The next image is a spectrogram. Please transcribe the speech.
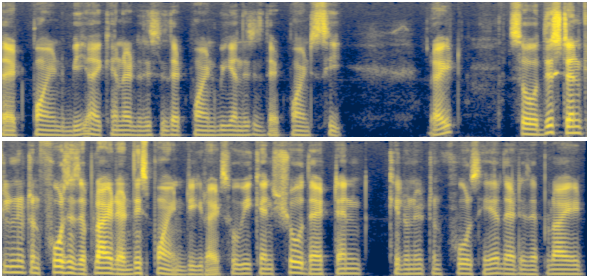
that point B. I can write this is that point B and this is that point C right? So this 10 kilonewton force is applied at this point d right? So we can show that 10 kilonewton force here that is applied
